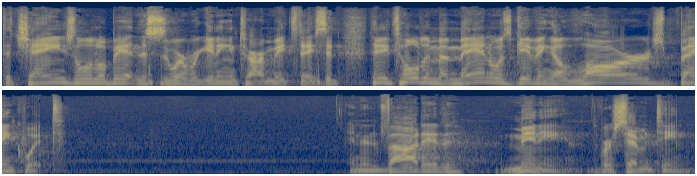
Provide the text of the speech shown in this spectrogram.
to change a little bit, and this is where we're getting into our meat today. He said, Then he told him, A man was giving a large banquet and invited many. Verse 17.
